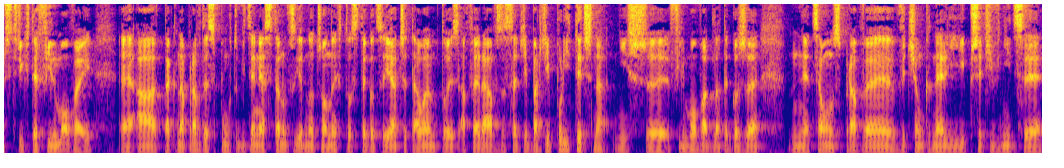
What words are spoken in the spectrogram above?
stricte filmowej, e, a tak naprawdę z punktu widzenia Stanów Zjednoczonych, to z tego co ja czytałem, to jest afera w zasadzie bardziej polityczna niż e, filmowa, dlatego że całą sprawę wyciągnęli przeciwnicy,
